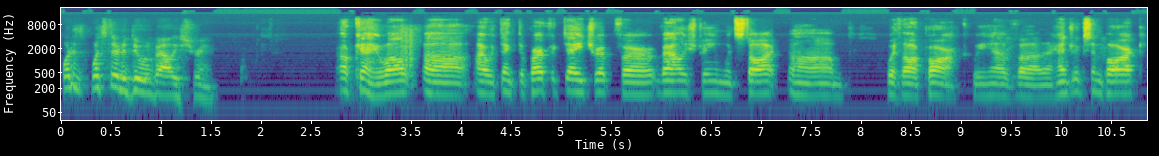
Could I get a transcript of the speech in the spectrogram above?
what is what's there to do in Valley Stream. Okay, well, uh, I would think the perfect day trip for Valley Stream would start um, with our park. We have uh, the Hendrickson Park.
